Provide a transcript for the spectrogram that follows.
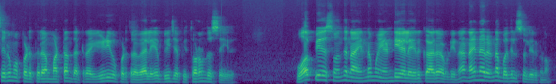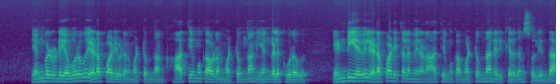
சிறுமப்படுத்துகிற மட்டம் தட்டுற இழிவுபடுத்துகிற வேலையை பிஜேபி தொடர்ந்து செய்யுது. ஓபிஎஸ் வந்து நான் இன்னமும் என்டிஏல இருக்காரு அப்படின்னா நைனர் என்ன பதில் சொல்லியிருக்கணும்? எங்களுடைய உறவு எடப்பாடியுடன் மட்டும்தான். அதிமுகவுடன் மட்டும்தான் எங்களுக்கு உறவு. என்டிஏவில் எடப்பாடி தலைமையிலான அதிமுக மட்டும்தான் இருக்கிறதுன்னு சொல்லியிருந்தா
